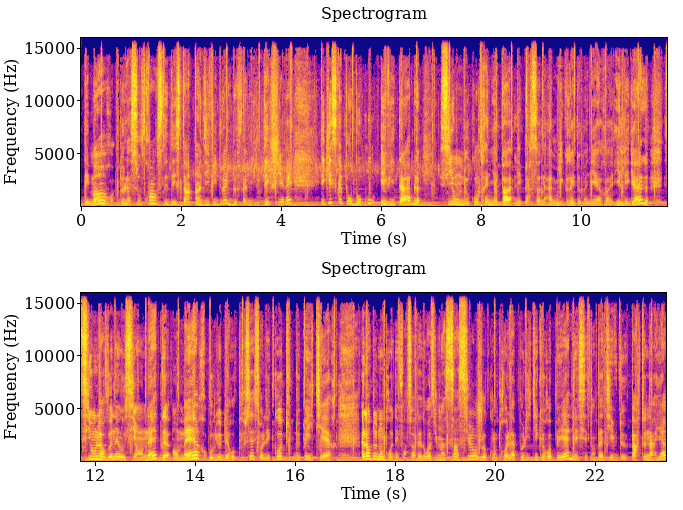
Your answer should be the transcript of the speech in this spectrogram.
des morts, de la souffrance, des destins individuels de familles déchirées et qui seraient pour beaucoup évitables si on ne contraignait pas les personnes à migrer de manière illégale, si on leur venait aussi en aide en mer au lieu de les repousser sur les côtes de pays tiers. Alors de nombreux défenseurs des droits humains s'insurgent contre la politique européenne et ses tentatives de partenariat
